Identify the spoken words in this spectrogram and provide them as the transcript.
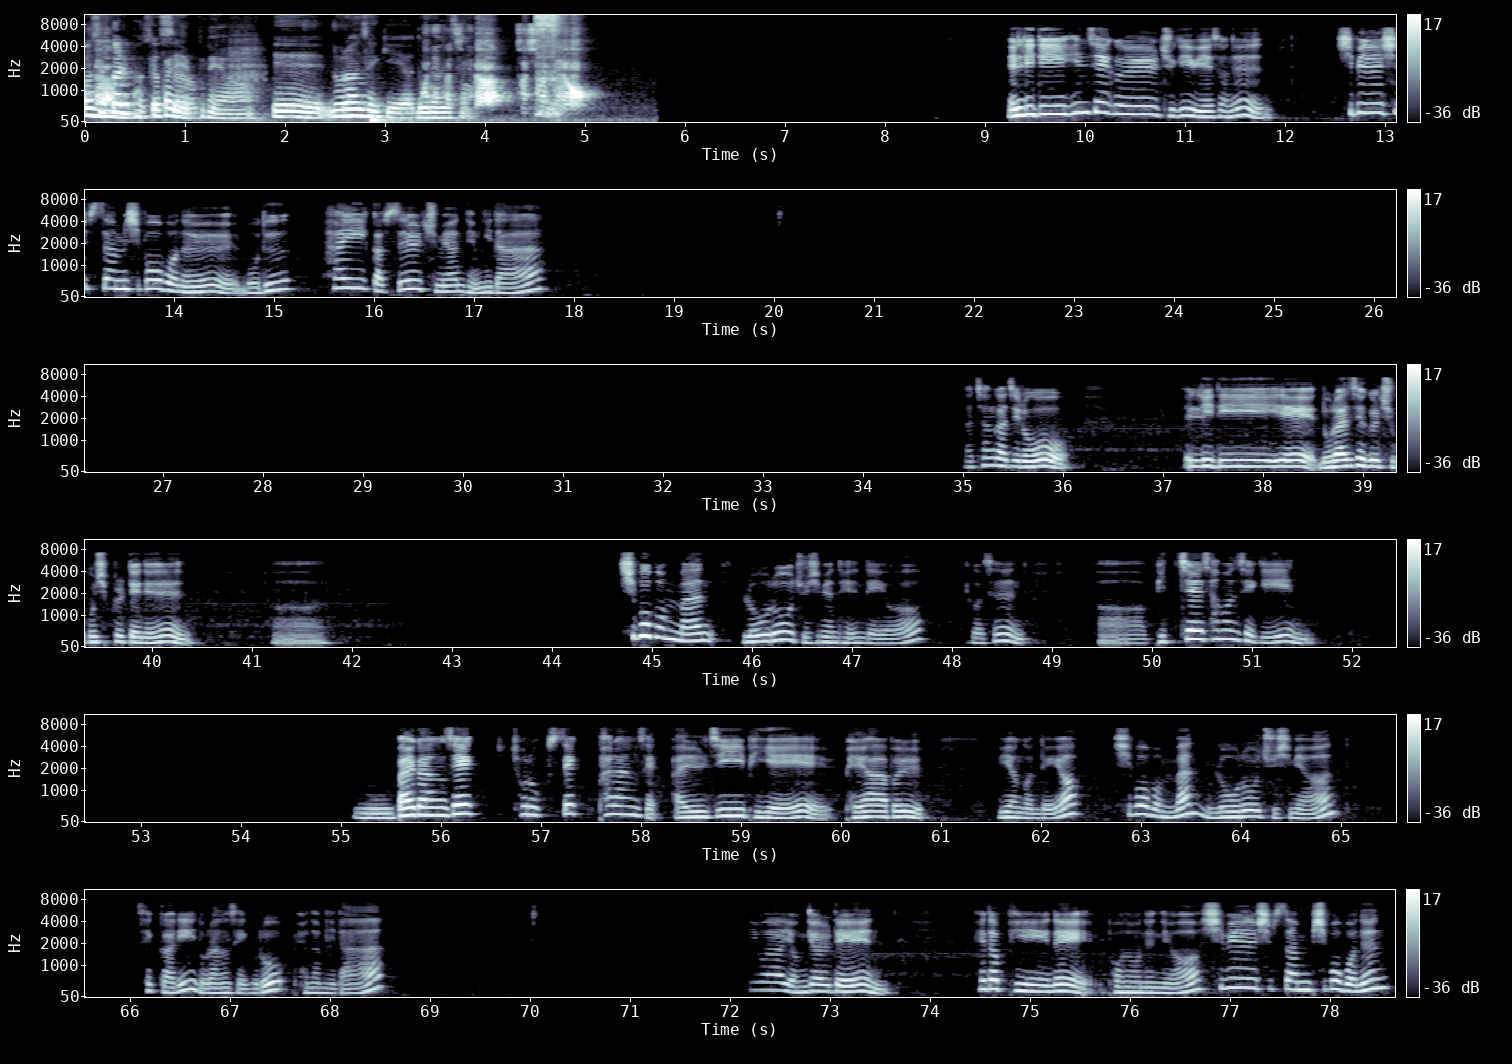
오 색깔이 음, 색깔이 바뀌었어요. 예쁘네요. 예 노란색이에요 문이 노란색. 닫힙니다. 조심하세요. LED 흰색을 주기 위해서는 11, 13, 15번을 모두 하이 값을 주면 됩니다. 마찬가지로 LED에 노란색을 주고 싶을 때는 어, 15번만 로로 주시면 되는데요. 이것은 어, 빛의 삼원색인 음, 빨강색, 초록색, 파랑색 RGB의 배합을 위한 건데요. 15번만 로로 주시면 색깔이 노란색으로 변합니다. 이와 연결된 헤더핀의 번호는요. 11, 13, 15번은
